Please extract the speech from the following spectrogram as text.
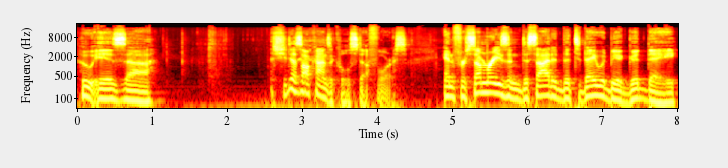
who is uh, she does all kinds of cool stuff for us, and for some reason decided that today would be a good day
